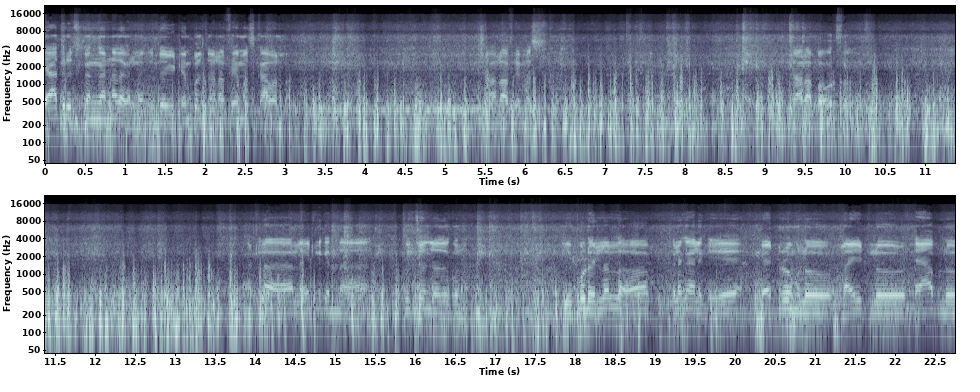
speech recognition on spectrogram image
యాదృచ్ఛికంగా తగల ఈ టెంపుల్ చాలా ఫేమస్ కావాల? చాలా ఫేమస్. చాలా పవర్ఫుల్. అట్లా లైట్ల కింద కూర్చొని చదువుకున్నాం. ఇప్పుడు ఇళ్ళల్లో పిల్లకాయలకి బెడ్రూమ్లు లైట్లు ట్యాబ్లు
